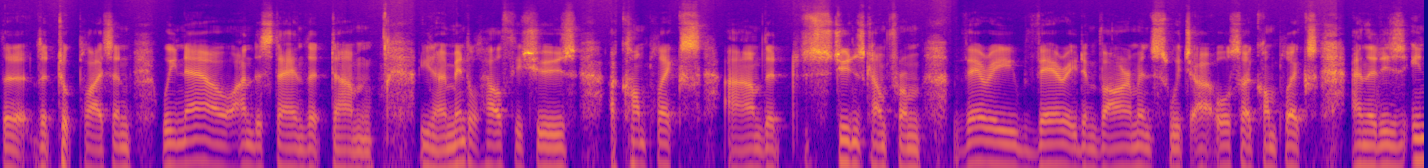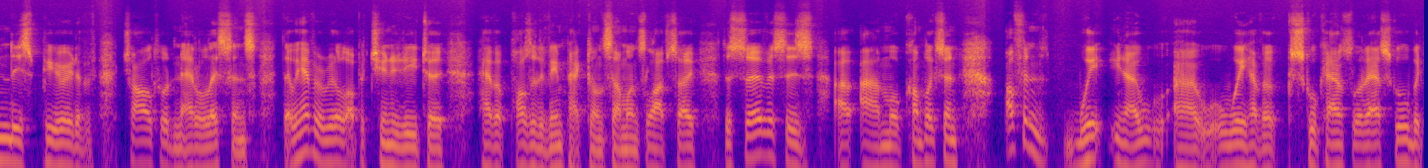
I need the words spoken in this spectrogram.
that, that took place. And we now understand that, um, you know, mental health issues are complex, um, that students come from very varied environments which are also complex, and it is in this period of childhood and adolescence that we have a real opportunity to have a positive impact on someone's life. So the services are, are more complex, and often we, you know, uh, we have a school counsellor at our school, but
